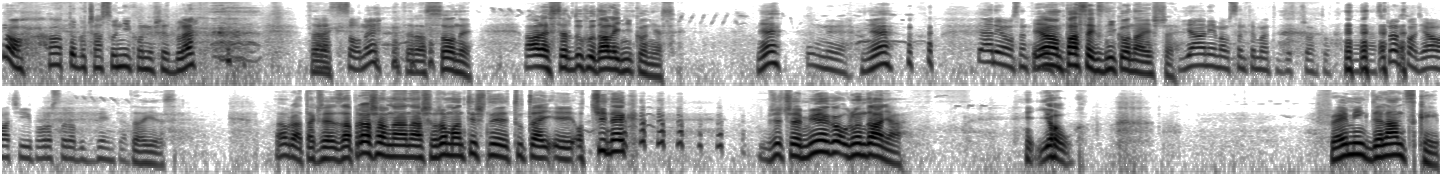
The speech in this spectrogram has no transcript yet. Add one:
No, a od tego czasu Nikon już jest ble, tak. teraz Sony. Teraz Sony. Ale w serduchu dalej Nikon jest. Nie? U mnie nie. Nie? Ja nie mam Ja mam pasek z Nikona jeszcze. Ja nie mam sentymentów do sprzętu. Nie. Sprzęt ma działać i po prostu robić zdjęcia. Tak jest. Dobra, także zapraszam na nasz romantyczny tutaj y, odcinek. Życzę miłego oglądania. Yo! Framing the landscape.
